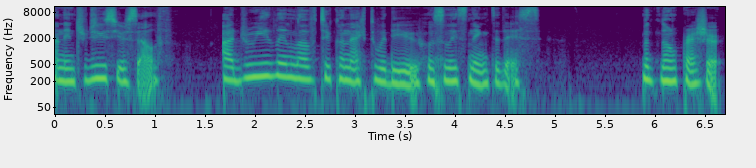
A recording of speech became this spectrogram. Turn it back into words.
and introduce yourself. I'd really love to connect with you who's listening to this. But no pressure.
